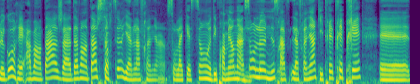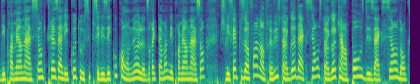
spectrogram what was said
Legault aurait avantage à davantage sortir Yann Lafrenière sur la question des Premières Nations. Là, le ministre Lafrenière qui est très, très près euh, des Premières Nations, qui est très à l'écoute aussi. Puis c'est les échos qu'on a là, directement des Premières Nations. je l'ai fait plusieurs fois en entrevue. C'est un gars d'action, c'est un gars qui en pose des actions. Donc,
